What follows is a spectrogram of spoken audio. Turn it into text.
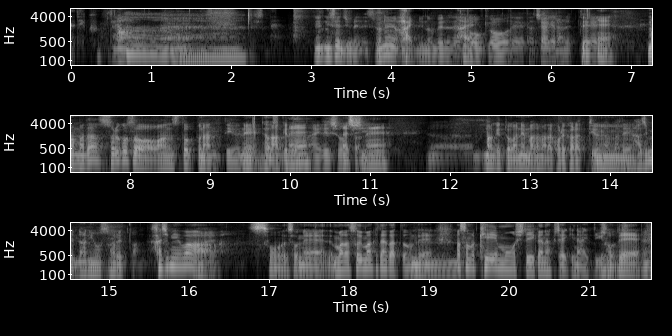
えていくみたいな。なるほどね。で2010年ですよね、はい、リノベルで東京で立ち上げられて、はい、まあ、まだそれこそワンストップなんていうね、ね、マーケットもないでしょうし、ね、マーケットがねまだまだこれからっていう中で、初め何をされたんですか？初めは、はいそうですよね。まだそういうマーケットなかったので、まあ、その啓蒙していかなくちゃいけないっていうので、そ、ね。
